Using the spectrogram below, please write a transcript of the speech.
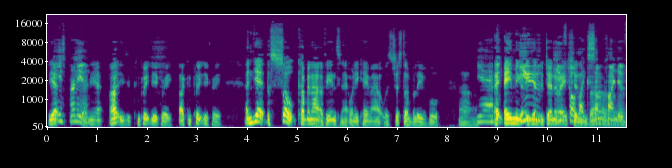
yeah, It is brilliant. yeah. I completely agree. I completely agree. And yet, the salt coming out of the internet when he came out was just unbelievable. Uh, Yeah, a- but aiming at a younger generation. You've got like some kind of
